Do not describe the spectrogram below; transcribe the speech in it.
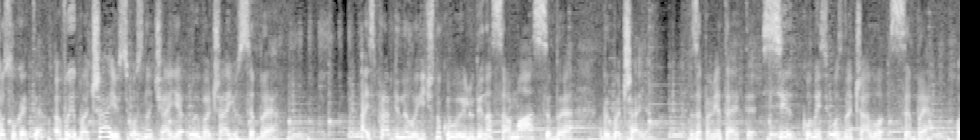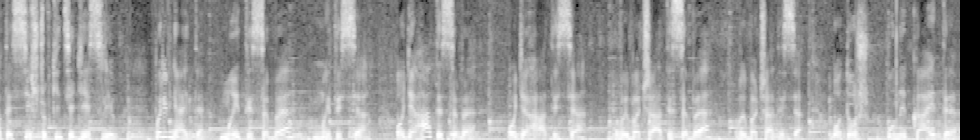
Послухайте, вибачаюсь означає вибачаю себе. А й справді нелогічно, коли людина сама себе вибачає. Запам'ятайте, сі колись означало себе. Оте сі, що в кінці дієслів. Порівняйте мити себе, митися, одягати себе, одягатися, вибачати себе, вибачатися. Отож, уникайте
